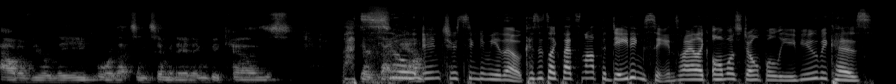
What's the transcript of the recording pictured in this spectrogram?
out of your league or that's intimidating because That's so interesting to me though, because it's like that's not the dating scene. So I like almost don't believe you because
